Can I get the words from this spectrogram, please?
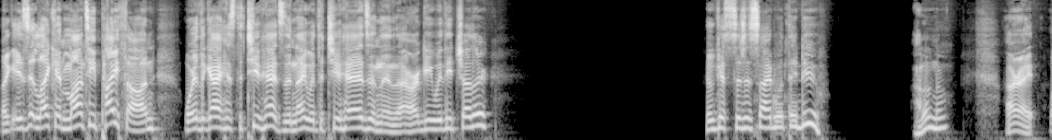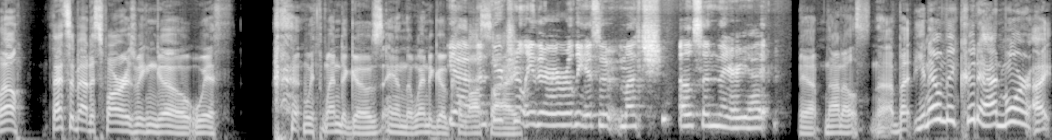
Like is it like in Monty Python where the guy has the two heads, the knight with the two heads and then they argue with each other? Who gets to decide what they do? I don't know. All right. Well, that's about as far as we can go with with Wendigos and the Wendigo yeah, Colossi. unfortunately, there really isn't much else in there yet. Yeah, not else. Uh, but you know, they could add more. I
